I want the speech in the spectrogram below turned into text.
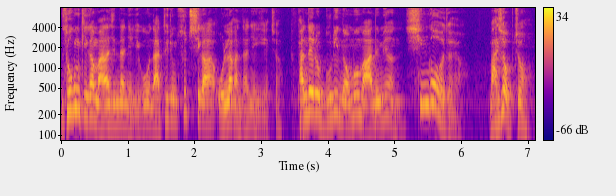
소금기가 많아진다는 얘기고 나트륨 수치가 올라간다는 얘기겠죠. 반대로 물이 너무 많으면 싱거워져요. 맛이 없죠.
